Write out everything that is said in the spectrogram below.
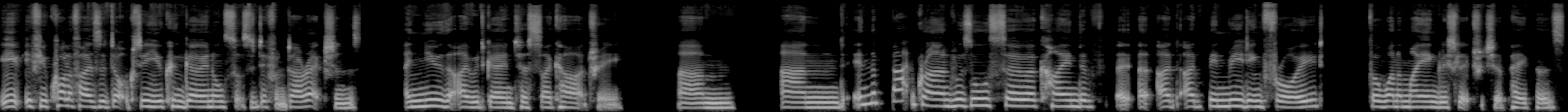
if you qualify as a doctor, you can go in all sorts of different directions. I knew that I would go into psychiatry. Um, and in the background was also a kind of, I'd, I'd been reading Freud for one of my English literature papers.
